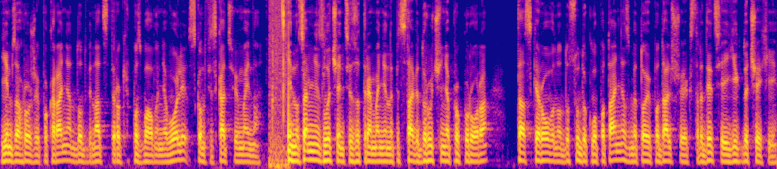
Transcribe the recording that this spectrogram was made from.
Їм загрожує покарання до 12 років позбавлення волі з конфіскацією майна. Іноземні злочинці затримані на підставі доручення прокурора та скеровано до суду клопотання з метою подальшої екстрадиції їх до Чехії.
